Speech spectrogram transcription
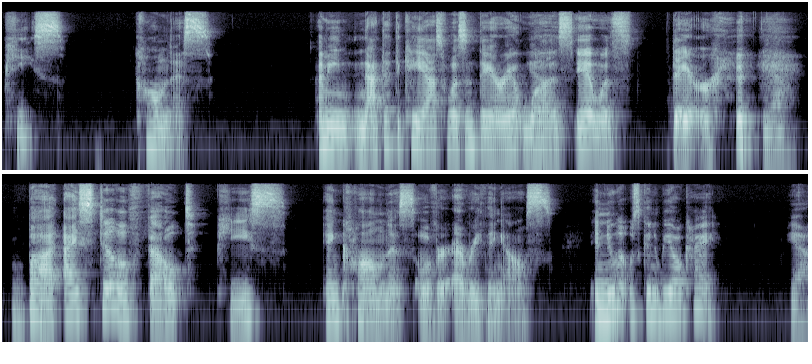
peace, calmness. I mean, not that the chaos wasn't there, it Yeah. was, it was there. Yeah. But I still felt peace and calmness over everything else and knew it was going to be okay. Yeah.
